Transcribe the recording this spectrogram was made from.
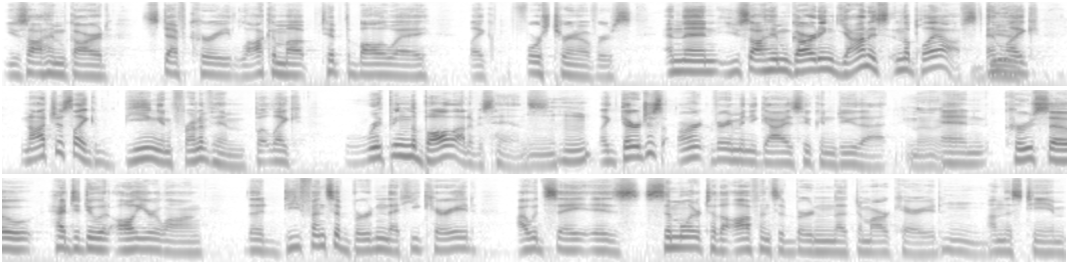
You saw him guard Steph Curry, lock him up, tip the ball away, like force turnovers. And then you saw him guarding Giannis in the playoffs. And Yeah. like, not just like being in front of him, but like ripping the ball out of his hands. Mm-hmm. Like there just aren't very many guys who can do that. And Caruso had to do it all year long. The defensive burden that he carried, I would say, is similar to the offensive burden that DeMar carried hmm. on this team.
